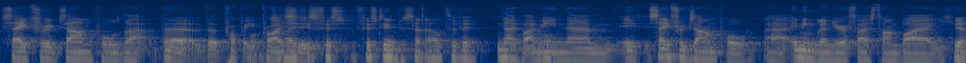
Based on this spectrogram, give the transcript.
say, for example, that the the property What, to make it prices. fifteen percent LTV. No, but I mean, um, if, say for example, uh, in England, you're a first time buyer, you can Yeah.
